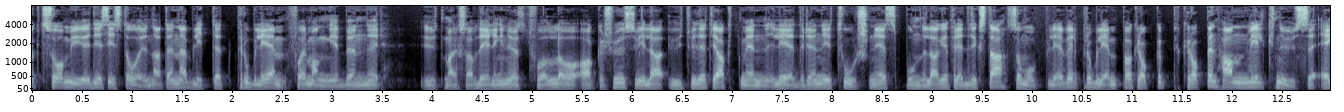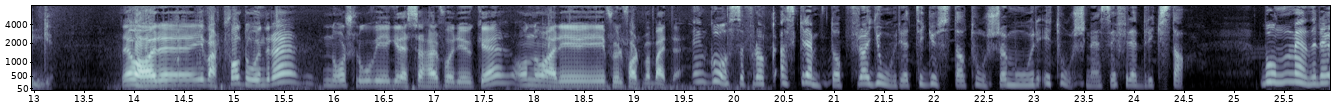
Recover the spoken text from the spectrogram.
økt så mye de siste årene at den er blitt et problem for mange bønder. Utmarksavdelingen i Østfold og Akershus vil ha utvidet jakt, men lederen i Torsnes Bondelag i Fredrikstad, som opplever problemer på kroppen, han vil knuse egg. Det var eh, i hvert fall 200. Nå slo vi gresset her forrige uke, og nå er de i full fart med beite. En gåseflokk er skremt opp fra jordet til Gustav Thorsø mor i Torsnes i Fredrikstad. Bonden mener det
